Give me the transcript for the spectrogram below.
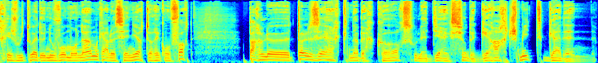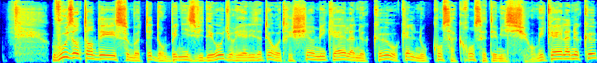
Réjouis-toi de nouveau mon âme, car le Seigneur te réconforte, par le Tolzer Knaberchor sous la direction de Gerhard Schmidt-Gaden. Vous entendez ce motet dans Bénis Vidéo du réalisateur autrichien Michael Haneke auquel nous consacrons cette émission. Michael Haneke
